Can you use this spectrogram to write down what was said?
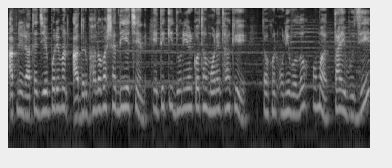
আপনি রাতে যে পরিমাণ আদর ভালোবাসা দিয়েছেন, এতে কি দুনিয়ার কথা মনে থাকে? তখন উনি বলল, ওমা, তাই বুঝি?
